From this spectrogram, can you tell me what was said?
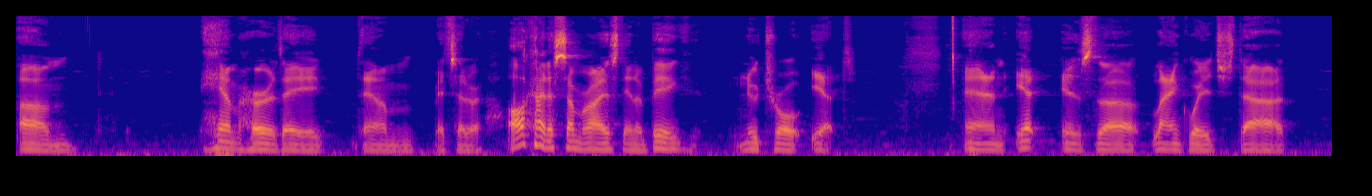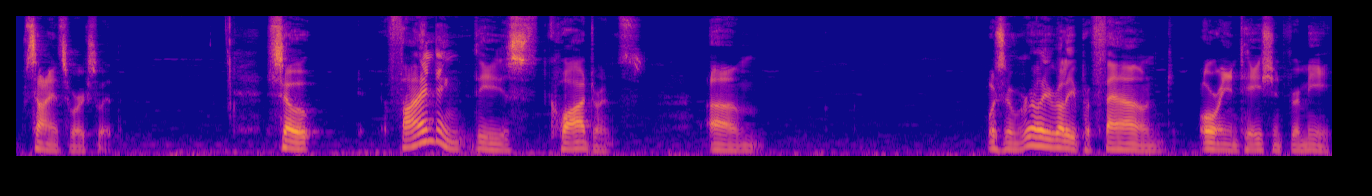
um, him, her, they, them, etc., all kind of summarized in a big neutral it. And it is the language that science works with. So finding these quadrants um, was a really, really profound orientation for me.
